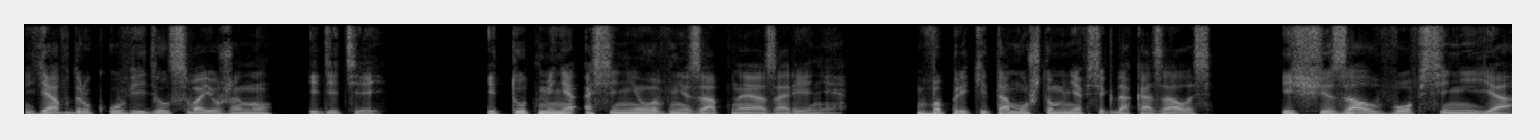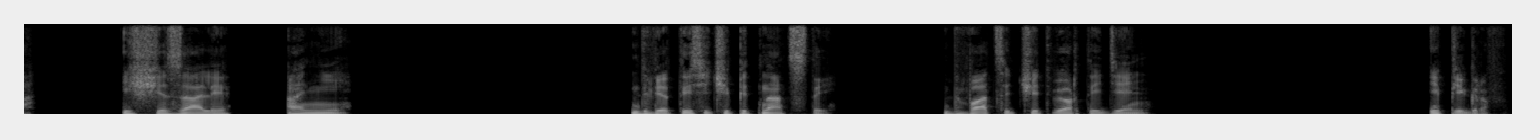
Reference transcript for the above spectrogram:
я вдруг увидел свою жену и детей. И тут меня осенило внезапное озарение. Вопреки тому, что мне всегда казалось, исчезал вовсе не я, исчезали они. 2015. 24 день. Эпиграф.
